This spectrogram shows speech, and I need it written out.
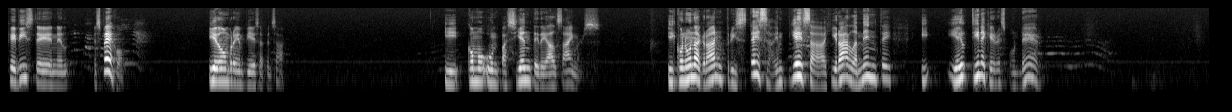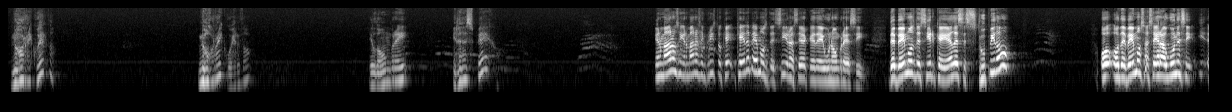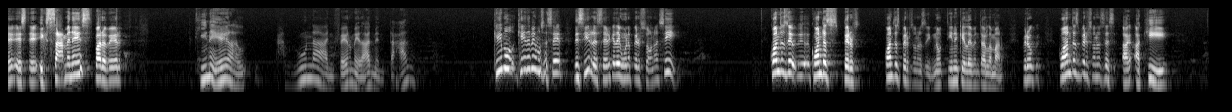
que viste en el espejo. Y el hombre empieza a pensar. Y como un paciente de Alzheimer's, y con una gran tristeza empieza a girar la mente y, y él tiene que responder. No recuerdo. No recuerdo el hombre en el espejo. Hermanos y hermanas en Cristo, ¿qué, debemos decir acerca de un hombre así? ¿Debemos decir que él es estúpido? ¿O, debemos hacer algunos eh, este, exámenes para ver, ¿tiene él alguna enfermedad mental? ¿Qué, debemos hacer, decir acerca de una persona así? ¿Cuántas, cuántas, cuántas personas así? No tienen que levantar la mano. Pero ¿cuántas personas aquí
